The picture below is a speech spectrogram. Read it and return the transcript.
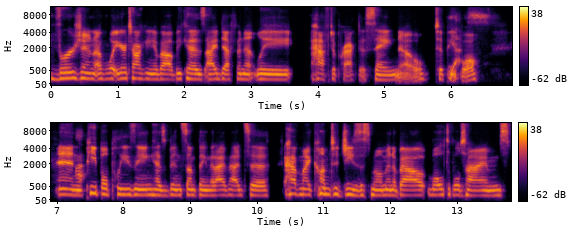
version of what you're talking about because I definitely have to practice saying no to people. Yes. And I- people pleasing has been something that I've had to have my come to Jesus moment about multiple times,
